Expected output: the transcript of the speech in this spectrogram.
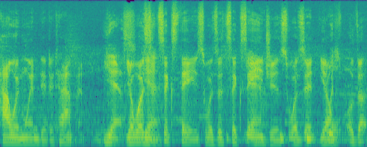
how and when did it happen? Yes, You know, was yeah. it six days? Was it six Yeah. ages? Was it, you know, Which- the,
